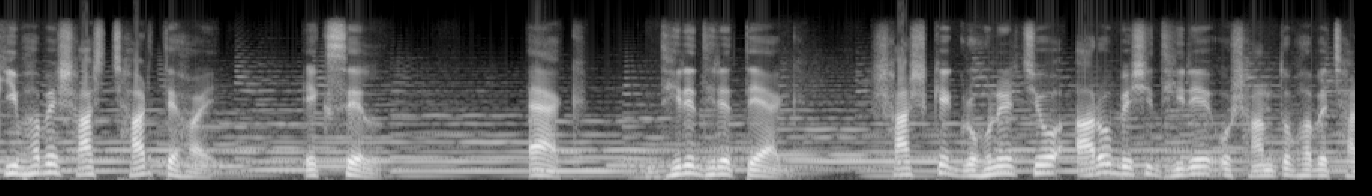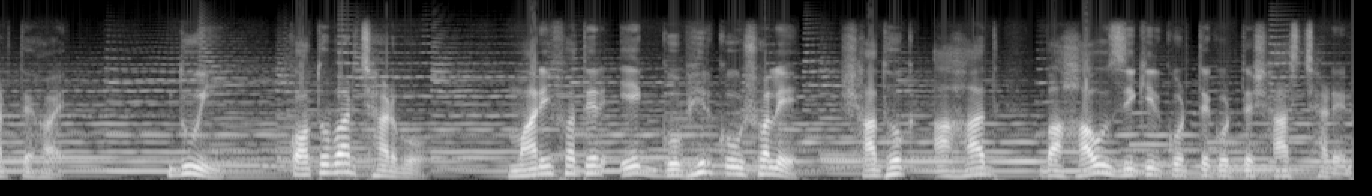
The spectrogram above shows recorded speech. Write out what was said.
কীভাবে শ্বাস ছাড়তে হয়? এক্সেল। এক, ধীরে ধীরে ত্যাগ। শ্বাসকে গ্রহণের চেয়েও আরও বেশি ধীরে ও শান্তভাবে ছাড়তে হয়। দুই, কতবার ছাড়ব? মারিফতের এক গভীর কৌশলে সাধক আহাদ বা হাউ জিকির করতে করতে শ্বাস ছাড়েন।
